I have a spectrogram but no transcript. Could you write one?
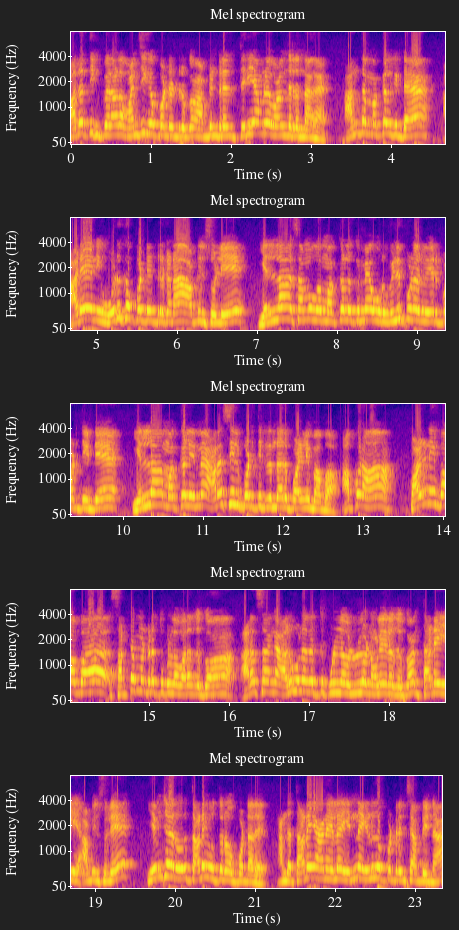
மதத்தின் பேரால வஞ்சிக்கப்பட்டு இருக்கோம் அப்படின்றது தெரியாமலே வாழ்ந்துட்டு இருந்தாங்க. அந்த மக்கள் கிட்ட அடே நீ ஒடுக்கப்பட்டு இருக்கடா அப்படின்னு சொல்லி எல்லா சமூக மக்களுக்குமே ஒரு விழிப்புணர்வு ஏற்படுத்திட்டு எல்லா மக்களையுமே அரசியல் படுத்திட்டு இருந்தாரு பழனி பாபா. அப்புறம் பழனி பாபா சட்டமன்றத்துக்குள்ள வர்றதுக்கும் அரசாங்க அலுவலகத்துக்குள்ள உள்ள நுழையிறதுக்கும் தடை அப்படின்னு சொல்லி எம்ஜிஆர் ஒரு தடை உத்தரவு போட்டாரு. அந்த தடை ஆணையில என்ன எழுதப்பட்டிருச்சு அப்படின்னா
